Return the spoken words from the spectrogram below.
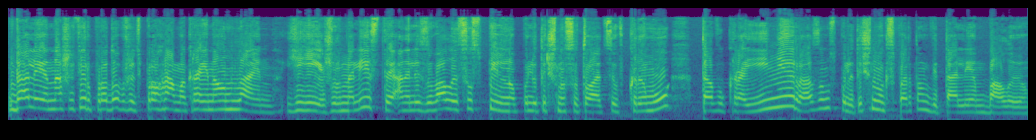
Далі наш ефір продовжить програма Країна онлайн. Її журналісти аналізували суспільно-політичну ситуацію в Криму та в Україні разом з політичним експертом Віталієм Балою.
